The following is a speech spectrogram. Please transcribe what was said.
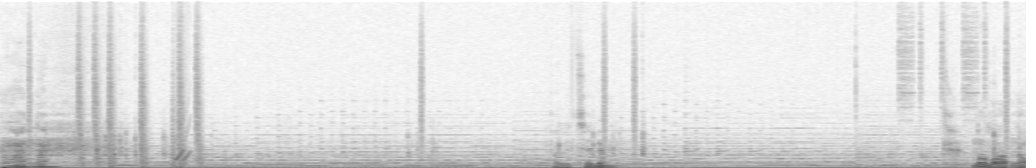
Ладно. Полетели. Ну ладно,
